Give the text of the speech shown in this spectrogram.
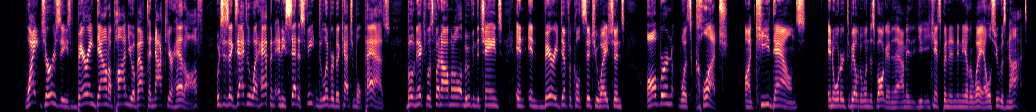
white jerseys bearing down upon you, about to knock your head off. Which is exactly what happened. And he set his feet and delivered a catchable pass. Bo Nix was phenomenal at moving the chains in in very difficult situations. Auburn was clutch on key downs in order to be able to win this ball game. I mean, you, you can't spin it in any other way. LSU was not.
